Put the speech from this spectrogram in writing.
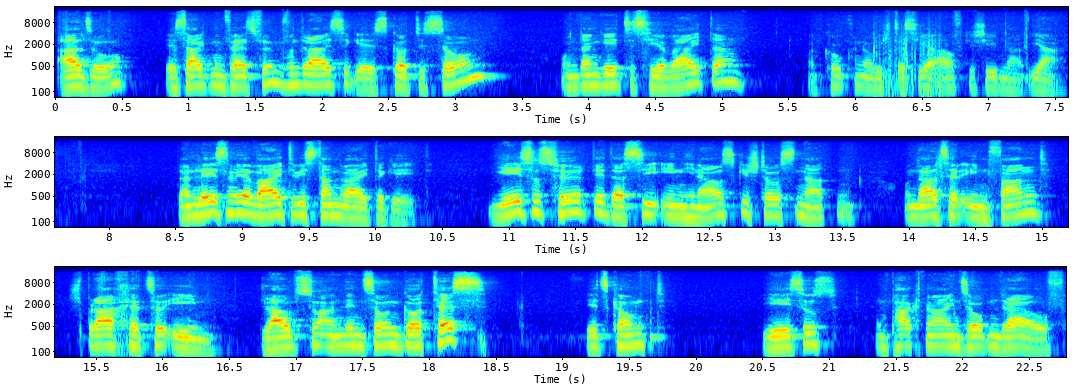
Also, er sagt in Vers 35, er ist Gottes Sohn. Und dann geht es hier weiter. Mal gucken, ob ich das hier aufgeschrieben habe. Ja. Dann lesen wir weiter, wie es dann weitergeht. Jesus hörte, dass sie ihn hinausgestoßen hatten, und als er ihn fand, sprach er zu ihm, glaubst du an den Sohn Gottes? Jetzt kommt Jesus und packt noch eins oben drauf.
